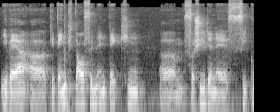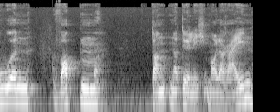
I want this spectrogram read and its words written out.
Ich werde äh, Gedenktafeln entdecken, ähm, verschiedene Figuren, Wappen, dann natürlich Malereien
